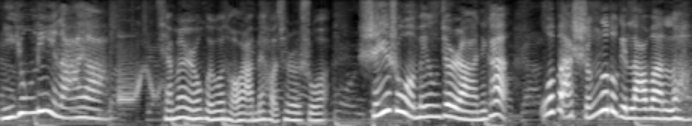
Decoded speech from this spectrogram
你用力拉呀。前面的人回过头啊，没好气的说，谁说我没用劲儿啊？你看我把绳子都给拉弯了。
